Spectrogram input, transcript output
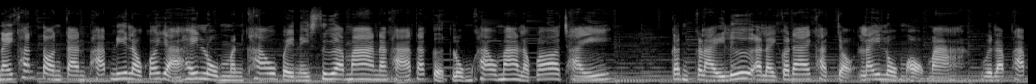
ในขั้นตอนการพับนี้เราก็อย่าให้ลมมันเข้าไปในเสื้อมากนะคะ ถ้าเกิดลมเข้ามากเราก็ใช้ กันไกลหรืออะไรก็ได้ค่ะเจาะไล่ลมออกมา เวลาพับ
